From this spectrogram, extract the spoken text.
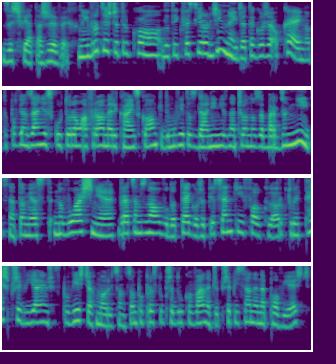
ze świata żywych. No i wrócę jeszcze tylko do tej kwestii rodzinnej, dlatego że okej, okay, no to powiązanie z kulturą afroamerykańską, kiedy mówię to zdanie, nie znaczy ono za bardzo nic, natomiast no właśnie wracam znowu do tego, że piosenki i folklor, które też przewijają się w powieściach Morrison, są po prostu przedrukowane czy przepisane na powieść,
